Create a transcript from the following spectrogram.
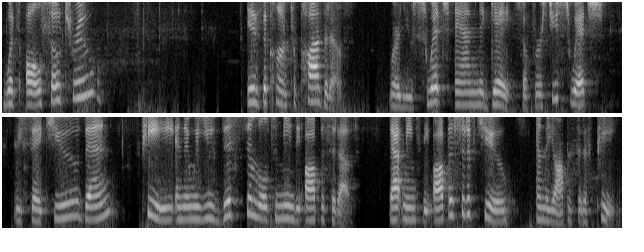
What's also true is the contrapositive, where you switch and negate. So first you switch, we say Q, then P, and then we use this symbol to mean the opposite of. That means the opposite of Q and the opposite of P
